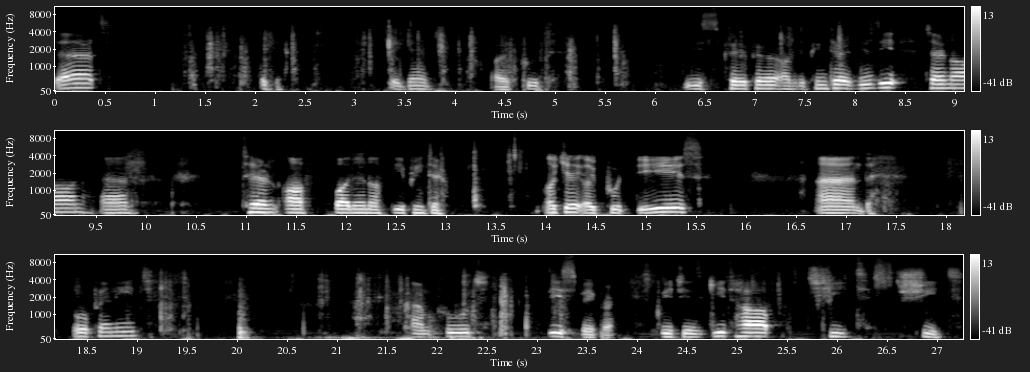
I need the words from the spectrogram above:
that. Okay. Again I put this paper on the printer. This is the turn on and turn off button of the printer. Okay I put this and open it and put this paper which is github cheat sheet.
